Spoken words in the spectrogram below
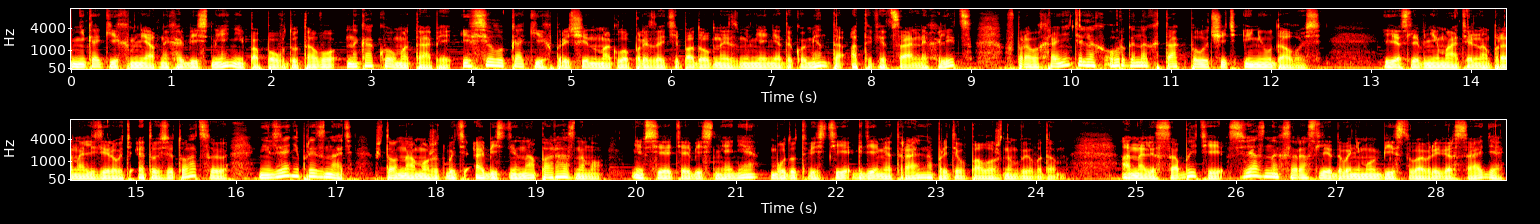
Никаких внятных объяснений по поводу того, на каком этапе и в силу каких причин могло произойти подобное изменение документа от официальных лиц в правоохранительных органах так получить и не удалось. Если внимательно проанализировать эту ситуацию, нельзя не признать, что она может быть объяснена по-разному, и все эти объяснения будут вести к диаметрально противоположным выводам. Анализ событий, связанных с расследованием убийства в Риверсайде,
